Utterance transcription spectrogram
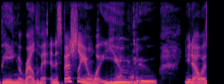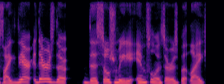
being irrelevant and especially in what you do you know it's like there there's the the social media influencers but like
